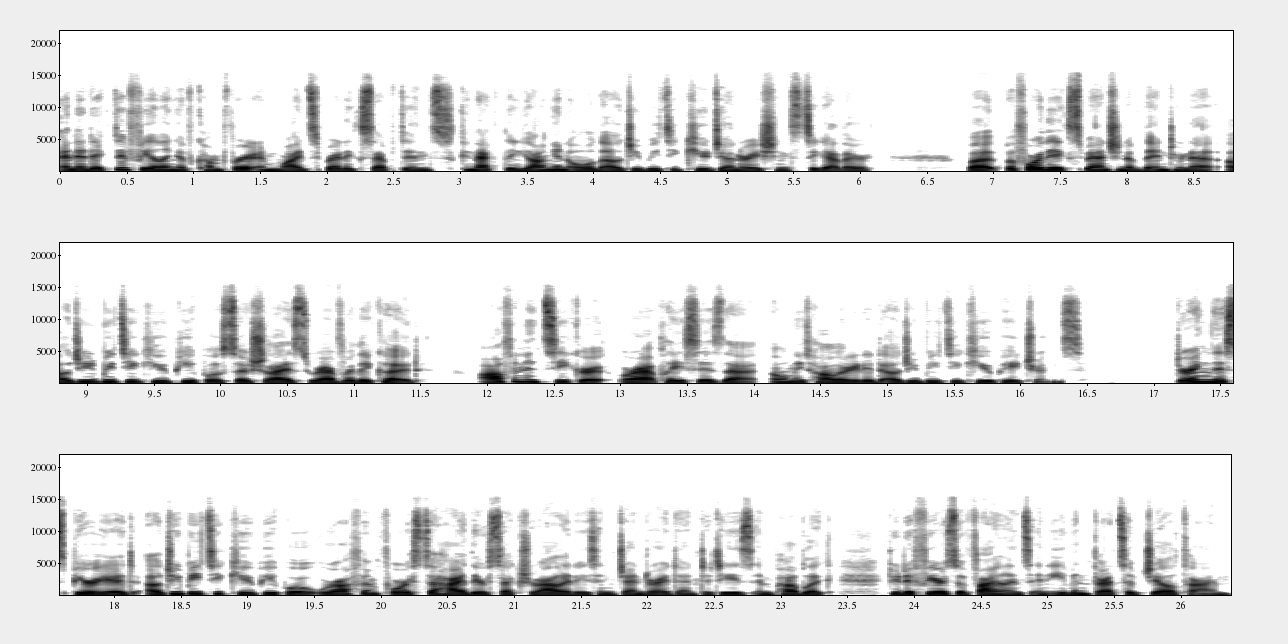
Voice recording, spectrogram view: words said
an addictive feeling of comfort and widespread acceptance connect the young and old LGBTQ generations together. But before the expansion of the internet, LGBTQ people socialized wherever they could, often in secret or at places that only tolerated LGBTQ patrons. During this period, LGBTQ people were often forced to hide their sexualities and gender identities in public due to fears of violence and even threats of jail time.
